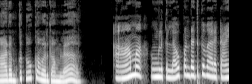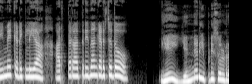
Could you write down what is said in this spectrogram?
மேடம்க்கு தூக்கம் வருதாம்ல? ஆமா உங்களுக்கு லவ் பண்றதுக்கு வேற டைமே கிடைக்கலையா? அர்த்தராத்திரி தான் கிடைச்சதோ? ஏய் என்னடி இப்படி சொல்ற?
